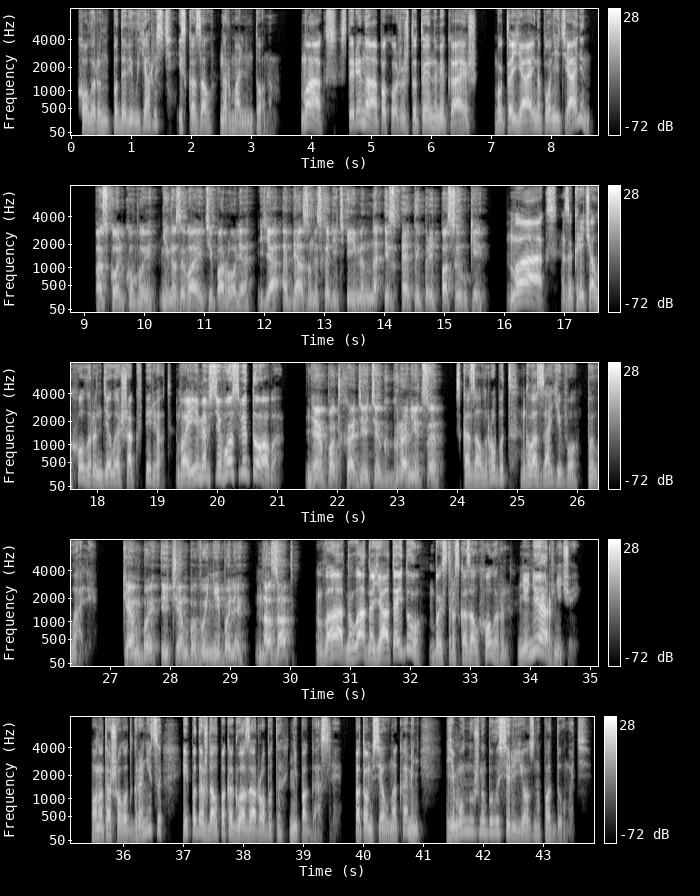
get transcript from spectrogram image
Холлерен подавил ярость и сказал нормальным тоном. «Макс, старина, похоже, что ты намекаешь, будто я инопланетянин?» Поскольку вы не называете пароля, я обязан исходить именно из этой предпосылки». «Макс!» — закричал Холлорен, делая шаг вперед. «Во имя всего святого!» «Не подходите к границе!» — сказал робот, глаза его пылали. «Кем бы и чем бы вы ни были, назад!» «Ладно, ладно, я отойду», — быстро сказал Холлорен. «Не нервничай». Он отошел от границы и подождал, пока глаза робота не погасли. Потом сел на камень, ему нужно было серьезно подумать.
